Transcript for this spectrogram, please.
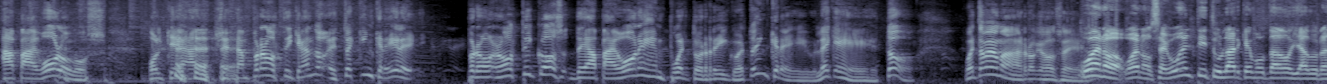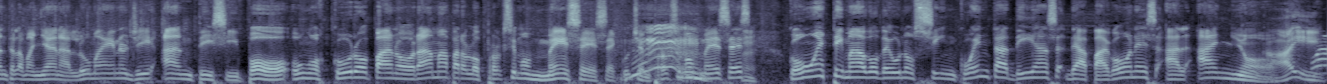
apagólogos. Porque a- se están pronosticando, esto es que increíble, pronósticos de apagones en Puerto Rico. Esto es increíble, ¿qué es esto? Cuéntame más, Roque José. Bueno, bueno, según el titular que hemos dado ya durante la mañana, Luma Energy anticipó un oscuro panorama para los próximos meses. Escuchen, próximos meses con un estimado de unos 50 días de apagones al año. Ay, ¡Juega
